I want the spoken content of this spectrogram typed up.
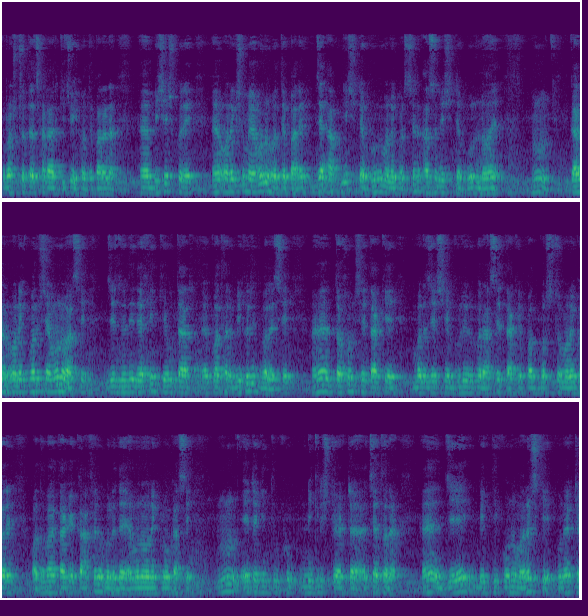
ভ্রষ্টতা ছাড়া আর কিছুই হতে পারে না। হ্যাঁ, বিশেষ করে হ্যাঁ, অনেক সময় এমনও হতে পারে যে আপনি সেটা ভুল মনে করছেন আসলে সেটা ভুল নয়। হম কারণ অনেক মানুষ এমনও আছে যে যদি দেখে কেউ তার কথার বিপরীত বলেছে হ্যাঁ তখন সে তাকে বলে যে সে ভুলের উপর আছে তাকে পদভস্ত মনে করে, অথবা তাকে কাফেরও বলে দেয় এমন অনেক লোক আছে। হম, এটা কিন্তু খুব নিকৃষ্ট একটা চেতনা। হ্যাঁ যে ব্যক্তি কোনো মানুষকে কোনো একটা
